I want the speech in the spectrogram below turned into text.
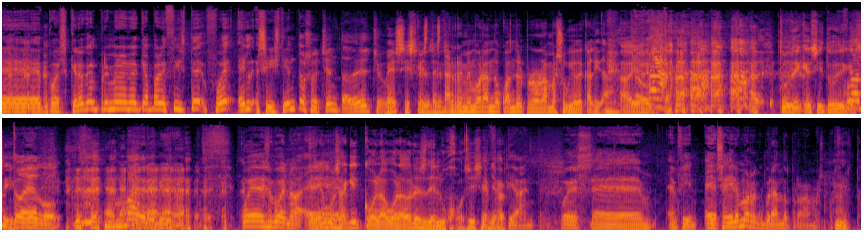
Eh, pues creo que el primero en el que apareciste fue el 680, de hecho. ¿Ves? Si es que Sí, te sí, estás sí. rememorando cuando el programa subió de calidad. Ay, ay. tú di que sí, tú di que sí. ¡Cuánto ego! Madre mía. Pues bueno. eh, Tenemos aquí colaboradores de lujo, sí señor. Efectivamente. Pues, eh, en fin, eh, seguiremos recuperando programas, por cierto.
